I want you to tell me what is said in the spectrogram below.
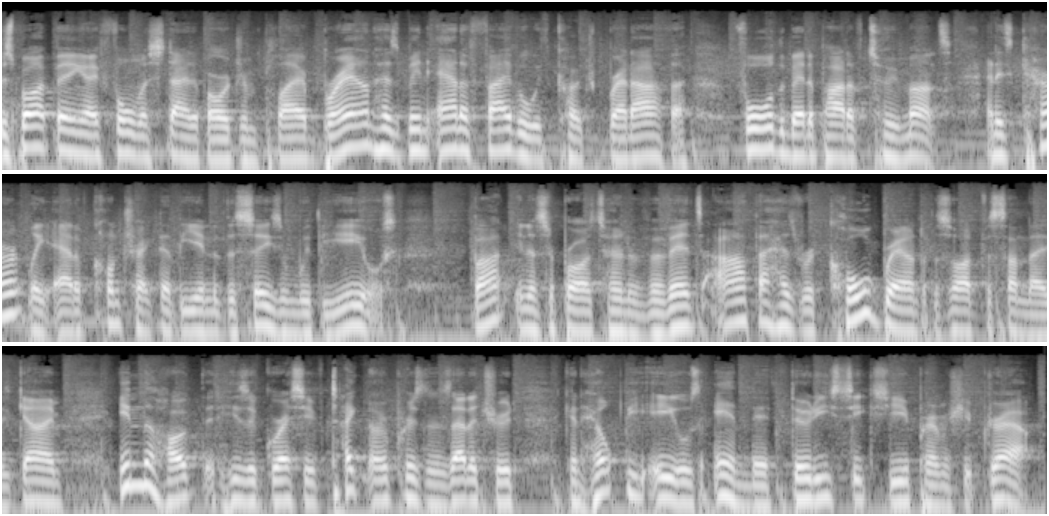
Despite being a former State of Origin player, Brown has been out of favour with coach Brad Arthur for the better part of two months and is currently out of contract at the end of the season with the Eels. But in a surprise turn of events, Arthur has recalled Brown to the side for Sunday's game in the hope that his aggressive take no prisoners attitude can help the Eels end their 36 year premiership drought.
